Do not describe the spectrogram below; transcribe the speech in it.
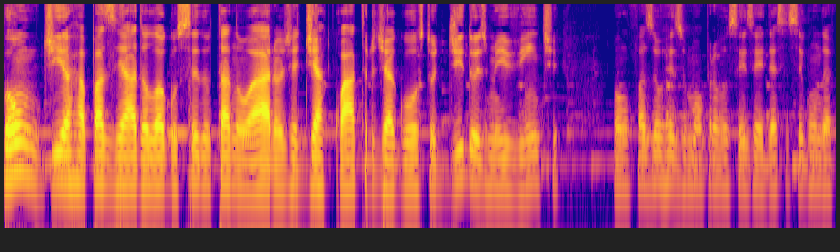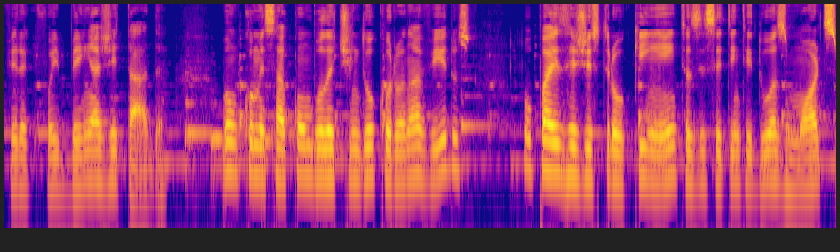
Bom dia, rapaziada. Logo cedo tá no ar. Hoje é dia 4 de agosto de 2020. Vamos fazer o resumão para vocês aí dessa segunda-feira que foi bem agitada. Vamos começar com o boletim do coronavírus. O país registrou 572 mortes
